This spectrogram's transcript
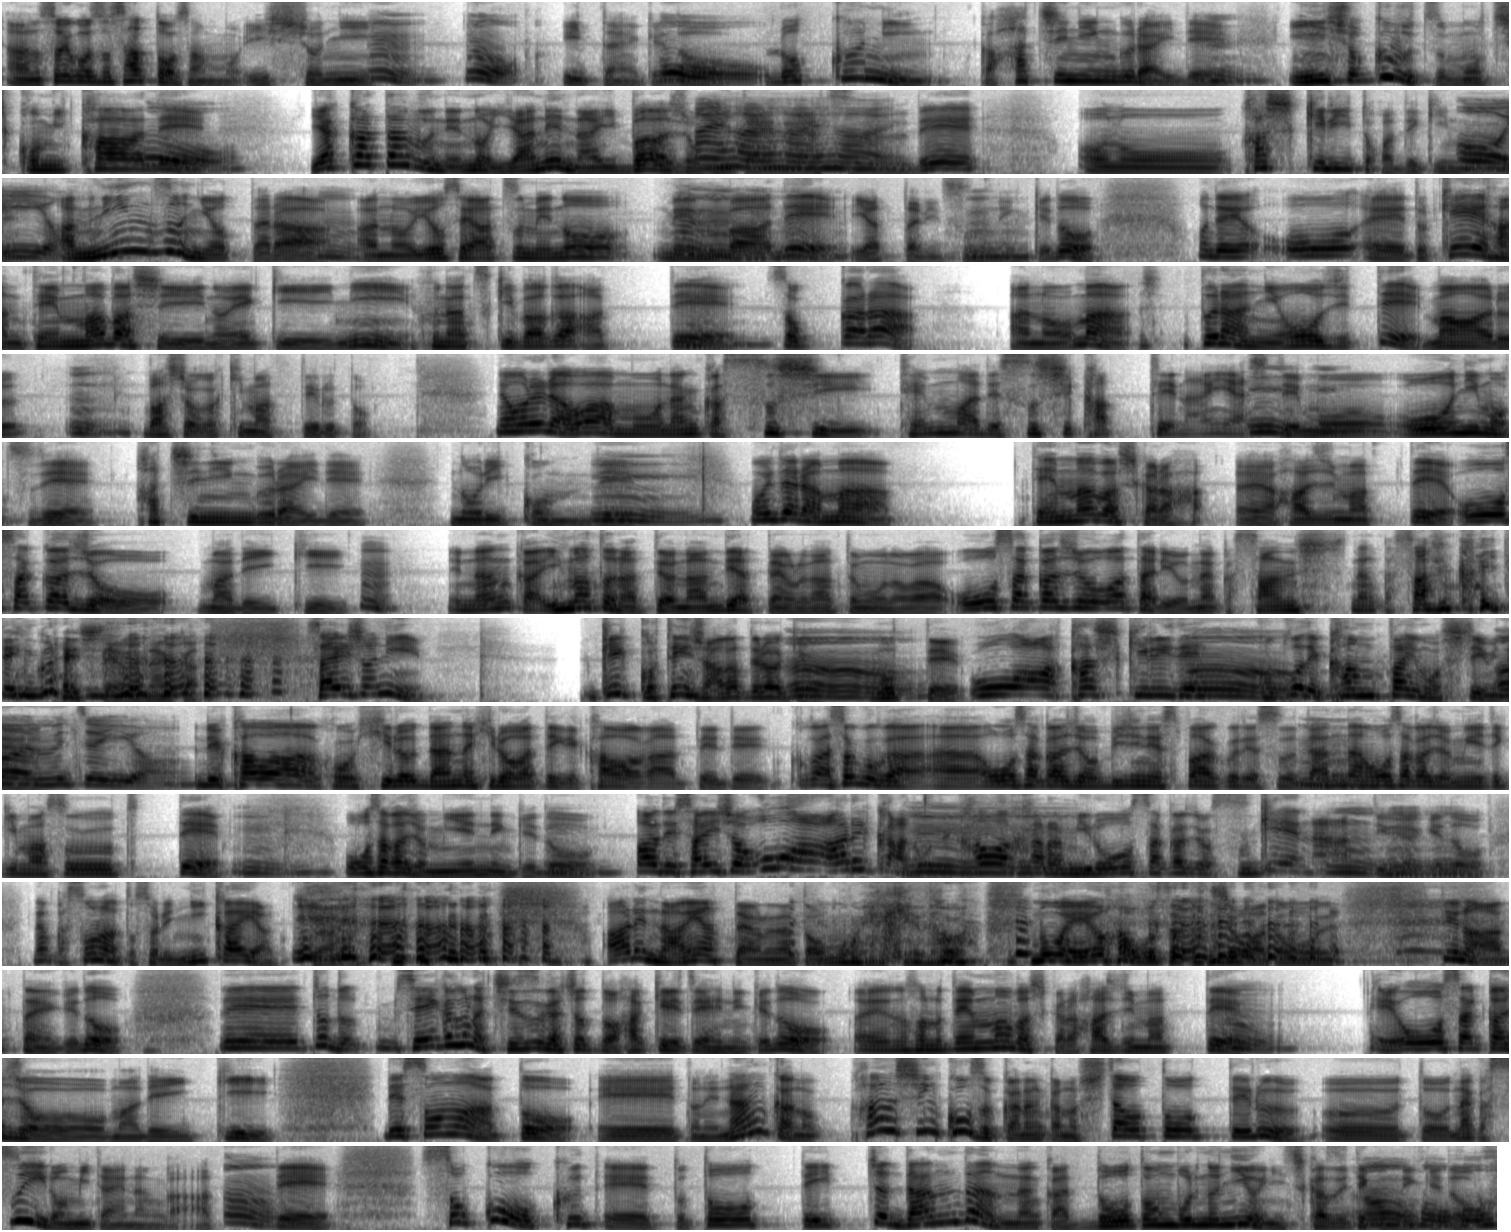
あのそれこそ佐藤さんも一緒にうん。も行ったんやけど、おう。6人か8人ぐらいうで、うん。飲食物持ち込みカーでおう屋形船の屋根ないバージョンみたいなやはいつで。あのー貸し切りとかできんのよ,、ね、いいよ。あの人数によったら、うん。あの寄せ集めのメンバーでやったりすんねんけど、ほんでお、えー、と京阪天満橋の駅に船着き場があって、うん。そっからあのまあプランに応じて回るうん。場所が決まってると。で俺らはもうなんか寿司天満で寿司買ってなんやして、うんうん。もう大荷物で8人ぐらいで乗り込んで、うん。ほいだらまあ天満橋からは、えー始まって大阪城まで行き、うん。でなんか今となってはなんでやったんやろなって思うのが大阪城あたりをなんか 3, なんか3回転ぐらいしたよ。なんか 最初に結構テンション上がってるわけよ、うんうんうん。乗って。うわー貸し切りでうん。ここで乾杯もしてみたいな。あめっちゃいいやん。で川こう広だんだん広がってきて川があってでここあそこがあ大阪城ビジネスパークです。だんだん大阪城見えてきますっつって、うん。大阪城見えんねんけど、うん。あで最初「おわあれか!」と思ってうん。うんうん川から見る大阪城すげえなって言うんやけど、うんうんなんかその後それ2回やって あれなんやったんやろなと思うんやけどもうええわ大阪城はと思う。っていうのはあったんやけどでちょっと正確な地図がちょっとはっきりせえへんねんけど、えーその天満橋から始まって、うん。えー大阪城まで行きでその後えっ、とねなんかの阪神高速かなんかの下を通ってるうーとなんか水路みたいなのがあって、そこをく、えー、と通っていっちゃだんだんなんか道頓堀の匂いに近づいてくんねんけど、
